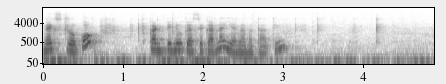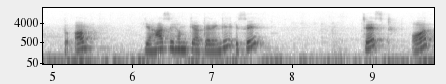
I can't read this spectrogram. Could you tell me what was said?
नेक्स्ट रो को कंटिन्यू कैसे करना है, ये मैं बताती हूँ। तो अब यहाँ से हम क्या करेंगे, इसे चेस्ट और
